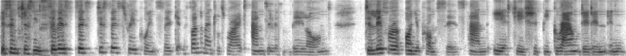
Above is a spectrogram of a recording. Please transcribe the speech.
It's interesting. So there's, there's just those three points. So get the fundamentals right and deliver beyond deliver on your promises and ESG should be grounded in, in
